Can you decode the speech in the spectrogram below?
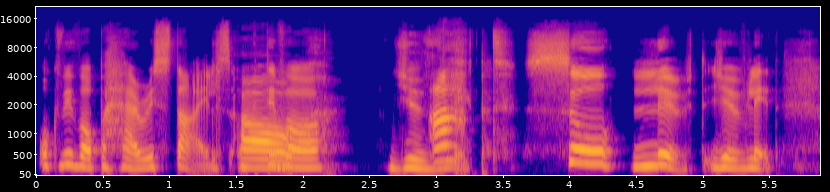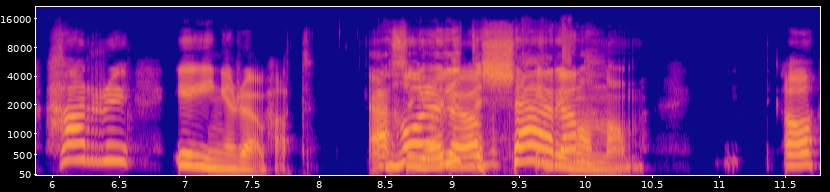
Och vi var på Harry Styles. Och det Åh. var Ljuvligt. absolut ljuvligt. Harry är ingen rövhatt. Alltså, jag är en lite röv, kär i ibland- honom. Ja,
